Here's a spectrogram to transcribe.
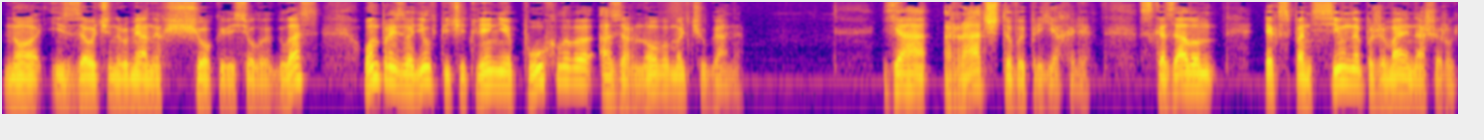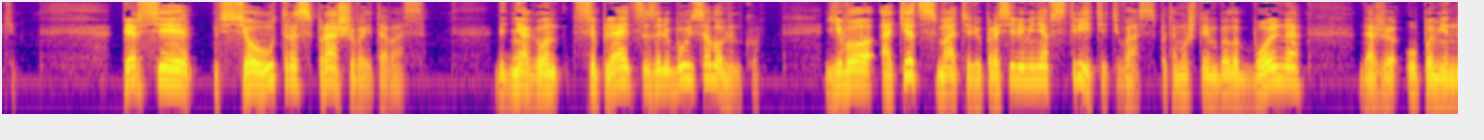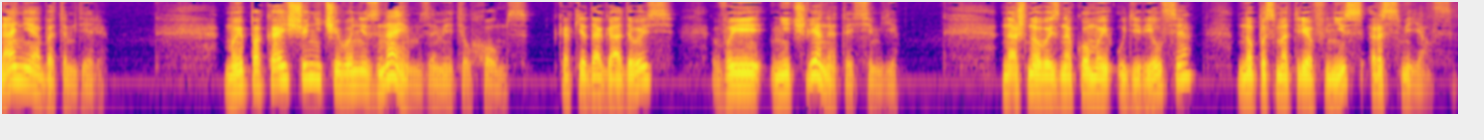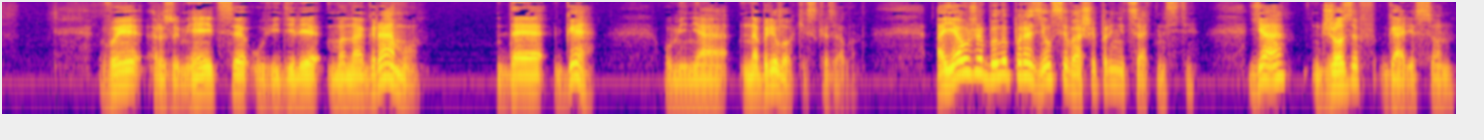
но из-за очень румяных щек и веселых глаз он производил впечатление пухлого озорного мальчугана. «Я рад, что вы приехали», — сказал он, экспансивно пожимая наши руки. Персия все утро спрашивает о вас. Бедняга, он цепляется за любую соломинку. Его отец с матерью просили меня встретить вас, потому что им было больно даже упоминание об этом деле. «Мы пока еще ничего не знаем», — заметил Холмс. «Как я догадываюсь, вы не член этой семьи». Наш новый знакомый удивился, но, посмотрев вниз, рассмеялся вы, разумеется, увидели монограмму «ДГ» у меня на брелоке, — сказал он. А я уже было поразился вашей проницательности. Я Джозеф Гаррисон.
